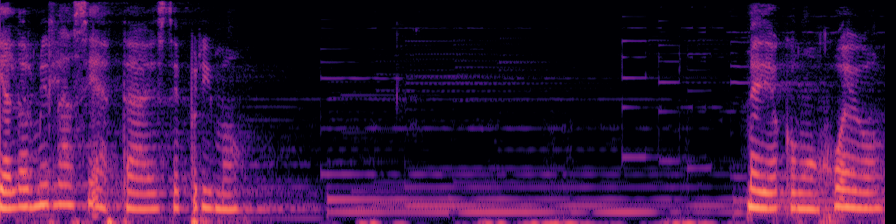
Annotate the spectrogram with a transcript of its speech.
Y al dormir la siesta, ese primo medio como un juego,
